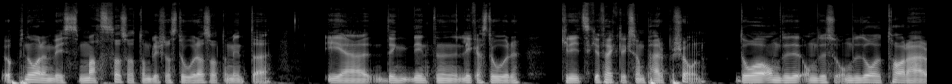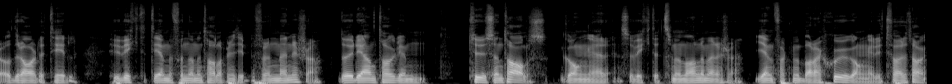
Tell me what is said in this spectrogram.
uppnår en viss massa så att de blir så stora så att de inte är, det är inte en lika stor kritisk effekt liksom per person. Då om du, om, du, om du då tar det här och drar det till hur viktigt det är med fundamentala principer för en människa, då är det antagligen tusentals gånger så viktigt som en vanlig människa jämfört med bara sju gånger i ett företag.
